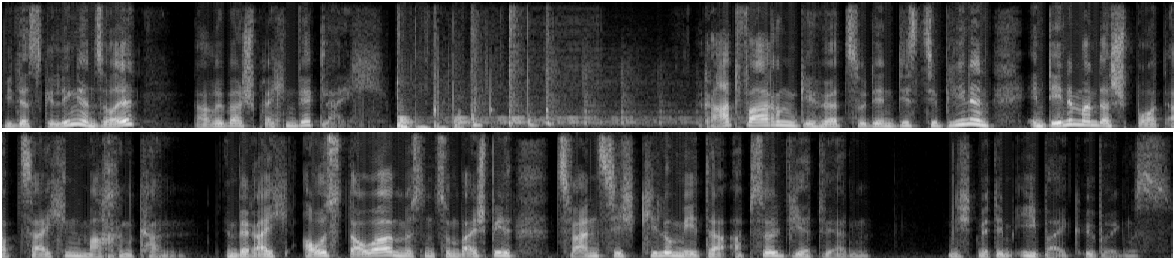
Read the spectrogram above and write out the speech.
Wie das gelingen soll, darüber sprechen wir gleich. Radfahren gehört zu den Disziplinen, in denen man das Sportabzeichen machen kann. Im Bereich Ausdauer müssen zum Beispiel 20 Kilometer absolviert werden. Nicht mit dem E-Bike übrigens.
